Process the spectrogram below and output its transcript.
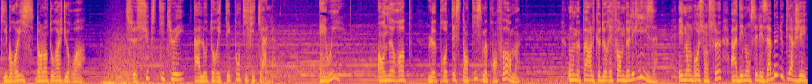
qui bruisse dans l'entourage du roi. Se substituer à l'autorité pontificale. Eh oui, en Europe, le protestantisme prend forme. On ne parle que de réforme de l'Église, et nombreux sont ceux à dénoncer les abus du clergé,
